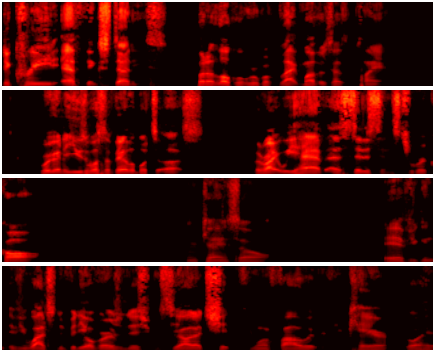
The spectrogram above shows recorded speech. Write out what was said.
decreed ethnic studies. but a local group of black mothers has a plan. We're going to use what's available to us, the right we have as citizens to recall. Okay, so if you can, if you watch the video version of this, you can see all that shit. If you want to follow it, if you care, go ahead.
